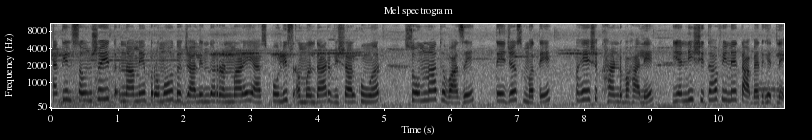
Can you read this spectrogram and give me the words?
त्यातील संशयित नामे प्रमोद जालिंदर रणमाळे यास पोलीस अंमलदार विशाल कुंवर सोमनाथ वाजे तेजस मते महेश खांडबहाले यांनी शिताफीने ताब्यात घेतले.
